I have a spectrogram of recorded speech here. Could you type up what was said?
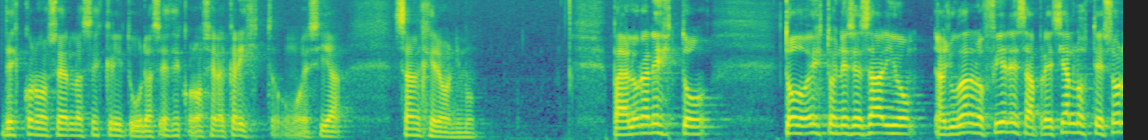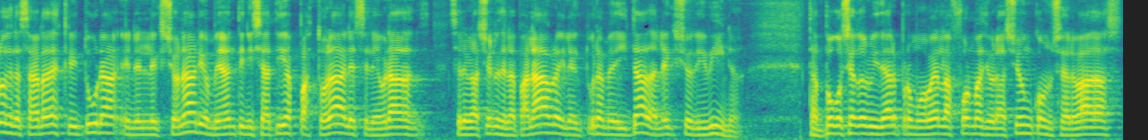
desconocer las escrituras es desconocer a Cristo, como decía San Jerónimo. Para lograr esto, todo esto es necesario ayudar a los fieles a apreciar los tesoros de la Sagrada Escritura en el leccionario mediante iniciativas pastorales, celebradas, celebraciones de la palabra y lectura meditada, lección divina. Tampoco se ha de olvidar promover las formas de oración conservadas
